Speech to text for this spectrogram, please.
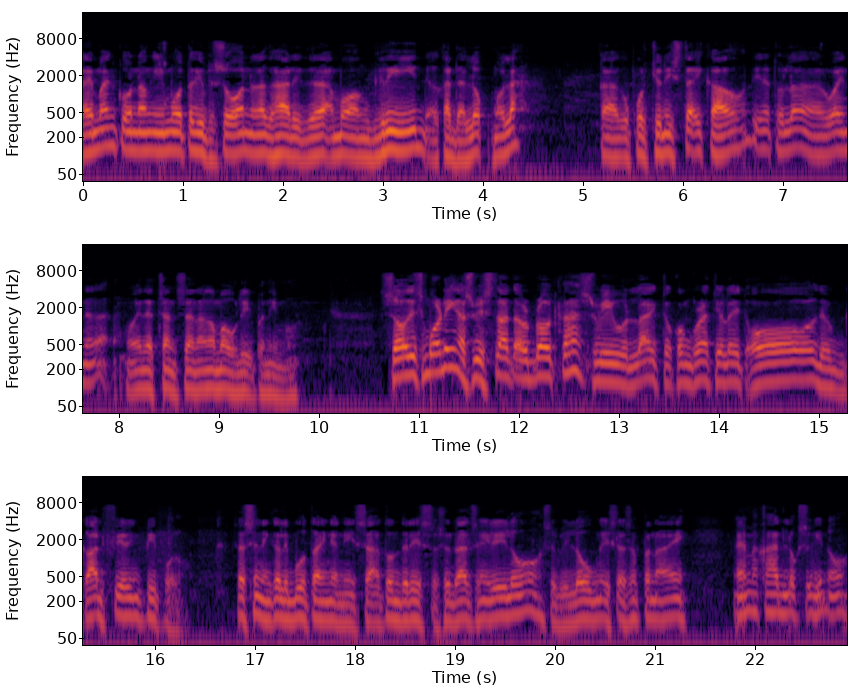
Kay man ko nang imo tagipson na naghari dira amo ang greed kadalok mo la kag opportunista ikaw, di na tula, why na na? Why na chance na nga mauli pa nimo? So this morning, as we start our broadcast, we would like to congratulate all the God-fearing people sa sining kalibutan nga ni sa aton diri sa syudad sa Iloilo, sa bilog nga isla sa Panay, ay makahadlok sa Ginoo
